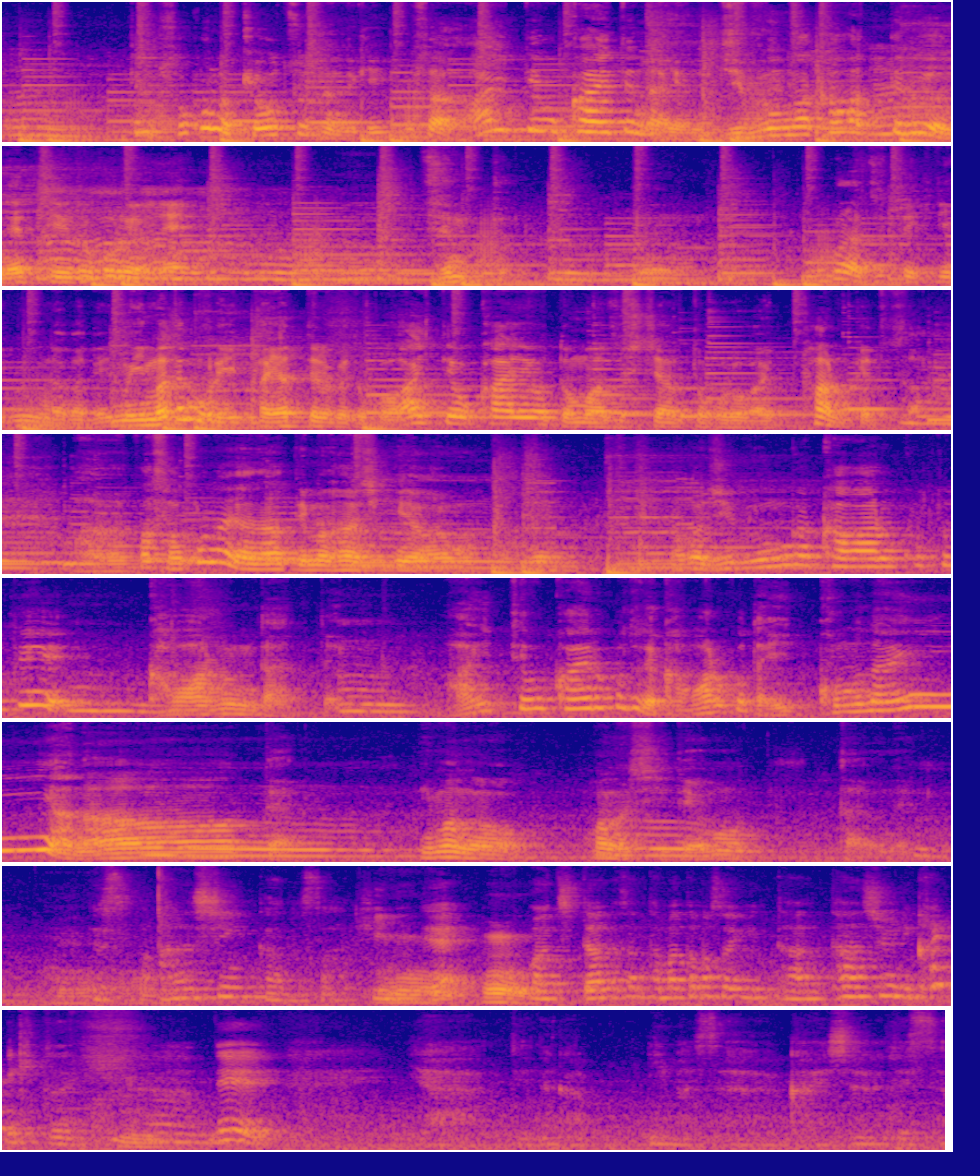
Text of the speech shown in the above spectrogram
でもそこの共通点で結局さ相手を変えてないよね。自分が変わってるよねっていうところよね。全部、うん、僕らずっと生きてくる中で今今でも俺いっぱいやってるけどこう相手を変えようと思わずしちゃうところがいっぱいあるけどさ、あやっぱそこなんやなって今の話聞きながら思った。ねだから自分が変わることで変わるんだって、相手を変えることで変わることは一個もないんやなーって、今の話で思ったよね、でその安心感のさ日にね、うん。うん。まあ、うち旦那さんたまたまそういう日単単身に帰ってきてたようん。でいやーってなんか今さ会社でさ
